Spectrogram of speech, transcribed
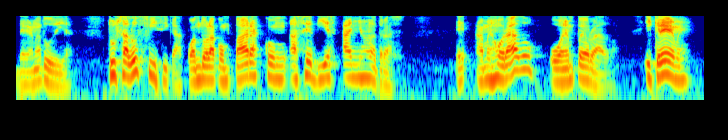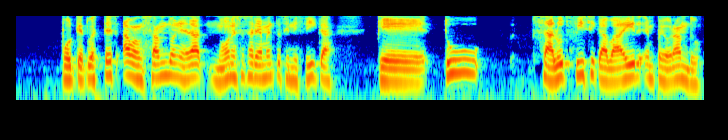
de Gana tu Día. Tu salud física, cuando la comparas con hace 10 años atrás, ¿eh, ¿ha mejorado o ha empeorado? Y créeme, porque tú estés avanzando en edad, no necesariamente significa que tu salud física va a ir empeorando.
